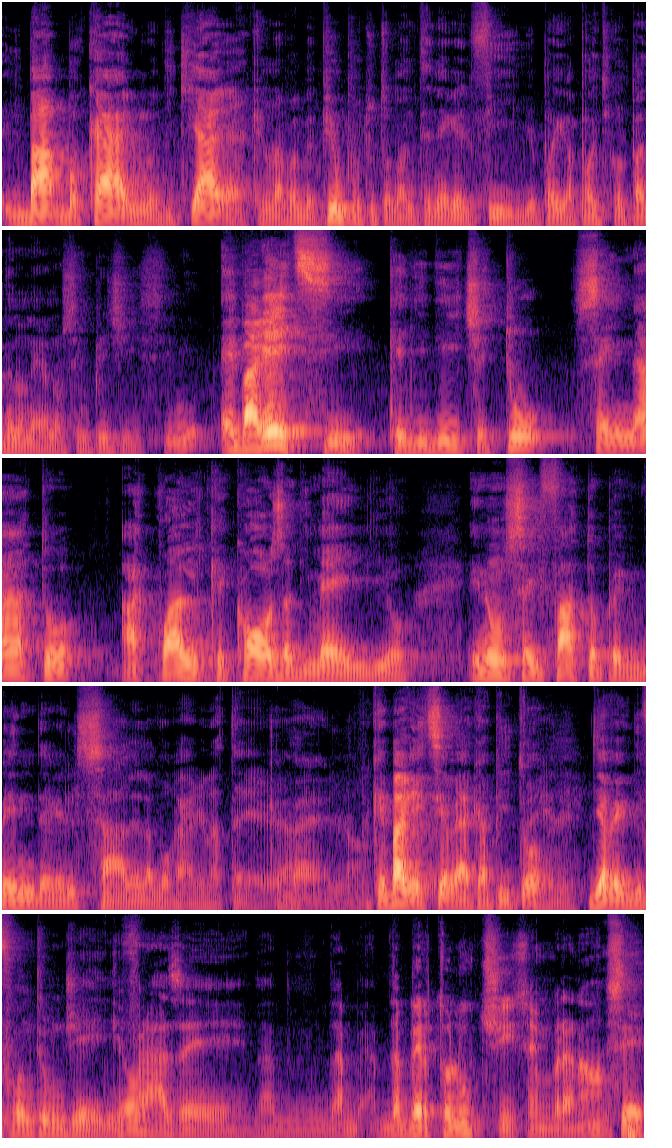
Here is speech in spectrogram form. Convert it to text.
il babbo Carlo dichiara che non avrebbe più potuto mantenere il figlio, poi i rapporti col padre non erano semplicissimi, è Barezzi che gli dice tu sei nato a qualche cosa di meglio e non sei fatto per vendere il sale e lavorare la terra. bello. Perché Barezzi aveva capito Vedi. di avere di fronte un Che genio. frase da, da- da Bertolucci sembra, no? Sì.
